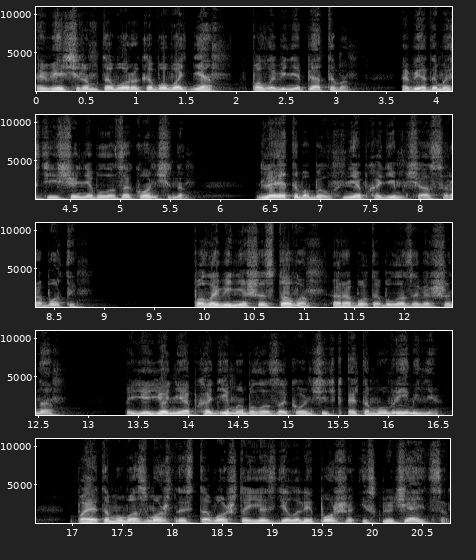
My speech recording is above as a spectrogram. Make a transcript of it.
Вечером того рокового дня, в половине пятого, ведомость еще не было закончено. Для этого был необходим час работы. В половине шестого работа была завершена. Ее необходимо было закончить к этому времени, поэтому возможность того, что ее сделали позже, исключается.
